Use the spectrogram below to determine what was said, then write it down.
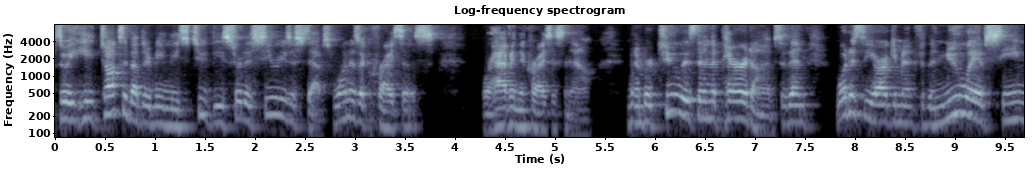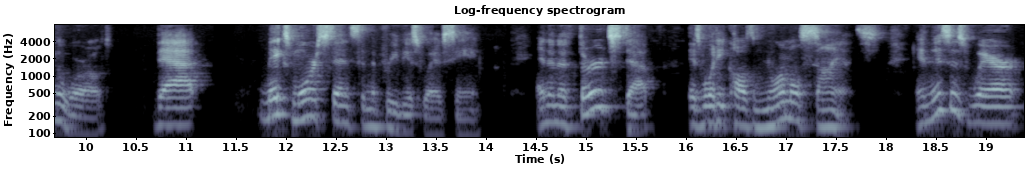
so he, he talks about there being these two, these sort of series of steps. One is a crisis, we're having the crisis now. Number two is then the paradigm. So then, what is the argument for the new way of seeing the world that makes more sense than the previous way of seeing? And then the third step is what he calls normal science. And this is where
